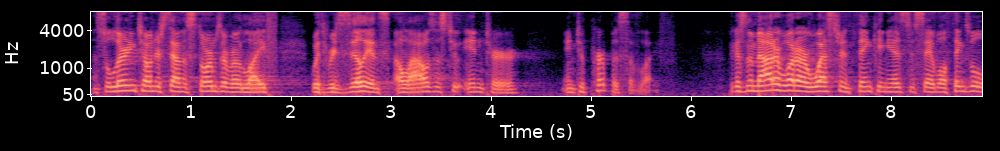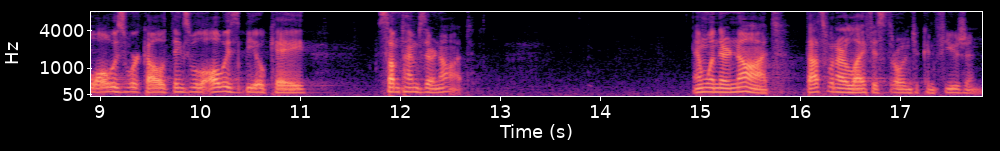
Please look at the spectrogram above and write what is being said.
And so learning to understand the storms of our life with resilience allows us to enter into purpose of life. Because no matter what our Western thinking is to say, well, things will always work out, things will always be okay, sometimes they're not. And when they're not, that's when our life is thrown into confusion.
